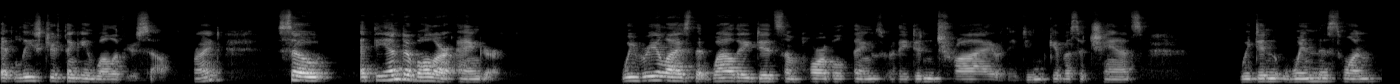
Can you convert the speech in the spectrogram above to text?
At least you're thinking well of yourself, right? So, at the end of all our anger, we realize that while they did some horrible things, or they didn't try, or they didn't give us a chance, we didn't win this one,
